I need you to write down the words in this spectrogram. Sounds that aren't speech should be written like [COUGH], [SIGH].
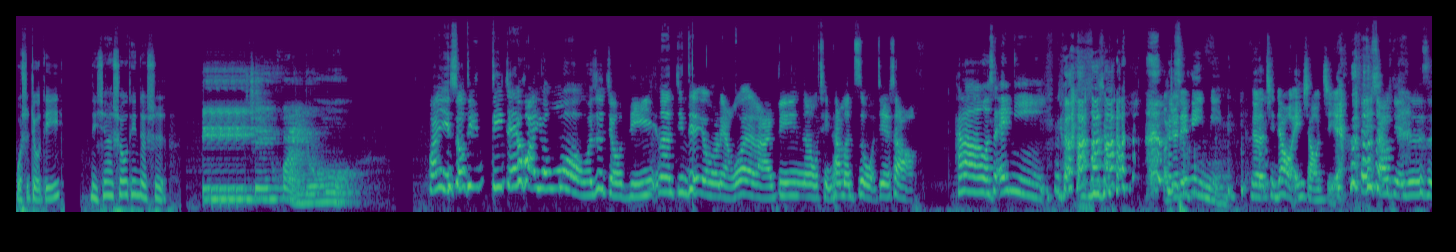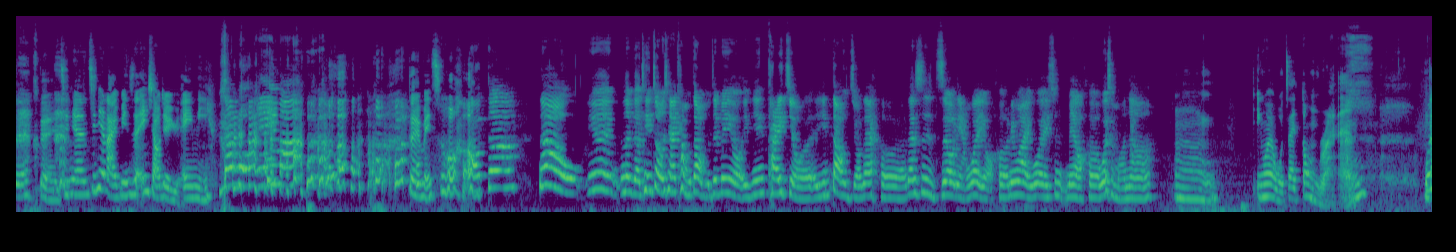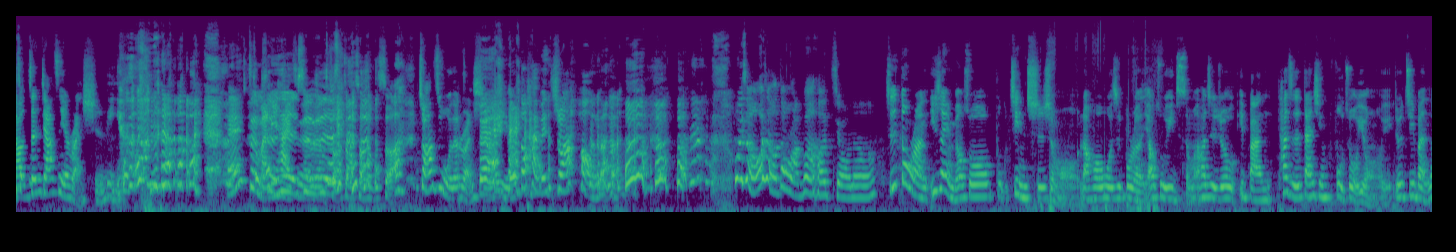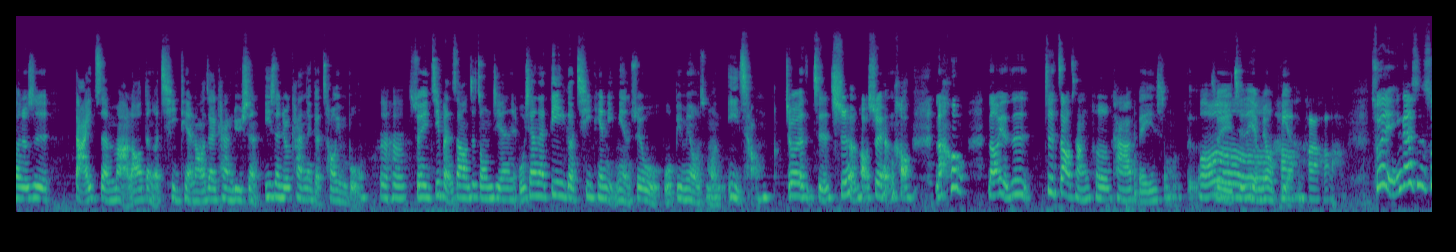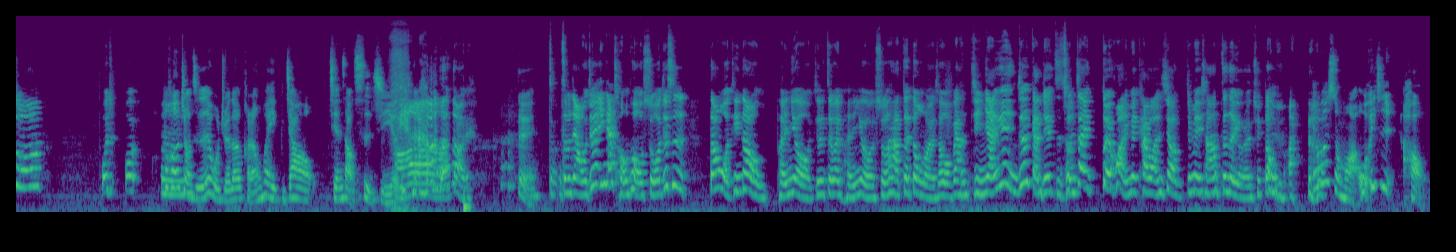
我是九迪，你现在收听的是 DJ 坏幽默，欢迎收听 DJ 坏幽默，我是九迪。那今天有两位来宾，那我请他们自我介绍。Hello，我是 Amy。[LAUGHS] 我决定匿名，呃，请叫我 A 小姐。A 小姐是不是对，今天今天来宾是 A 小姐与 Amy。double A 吗？[LAUGHS] 对，没错。好的。那因为那个听众现在看不到，我们这边有已经开酒了，已经倒酒在喝了，但是只有两位有喝，另外一位是没有喝，为什么呢？嗯，因为我在冻软，你要增加自己的软实力，[LAUGHS] 哎，这个蛮厉害，是是不是这个这么说都不错。[LAUGHS] 抓住我的软实力，我都还没抓好呢。[LAUGHS] 为什么为什么冻卵不能喝酒呢？其实冻卵医生也没有说不禁吃什么，然后或是不能要注意什么，他其实就一般，他只是担心副作用而已，就基本上就是打一针嘛，然后等个七天，然后再看绿生，医生就看那个超音波，嗯哼，所以基本上这中间，我现在在第一个七天里面，所以我我并没有什么异常，就只是吃很好，睡很好，然后 [LAUGHS] 然后也是就照常喝咖啡什么的，所以其实也没有变。哦好好好，所以应该是说，我我不喝酒，只是我觉得可能会比较减少刺激而已。[LAUGHS] 对，怎么怎么讲？我觉得应该从头说，就是当我听到我朋友，就是这位朋友说他对冻卵的时候，我非常惊讶，因为你就是感觉只存在对话里面开玩笑，就没想到真的有人去冻卵。哎、为什么啊？我一直好，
